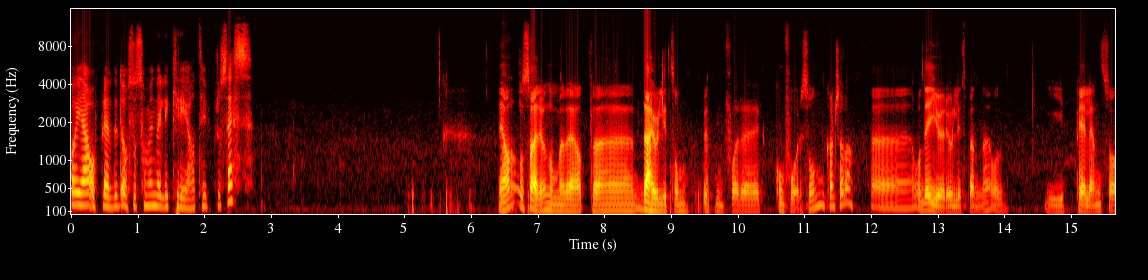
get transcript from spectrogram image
og jeg opplevde det også som en veldig kreativ prosess. Ja, og så er det jo noe med det at uh, det er jo litt sånn utenfor uh, komfortsonen, kanskje. da. Uh, og det gjør det jo litt spennende. Og i PLN så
